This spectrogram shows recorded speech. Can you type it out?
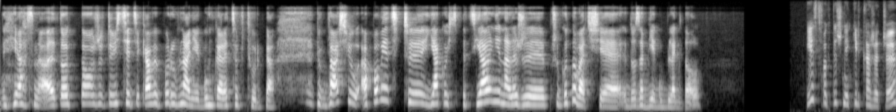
Jasne, ale to, to rzeczywiście ciekawe porównanie, gumka recepturka. Basiu, a powiedz, czy jakoś specjalnie należy przygotować się do zabiegu Black Doll? Jest faktycznie kilka rzeczy,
